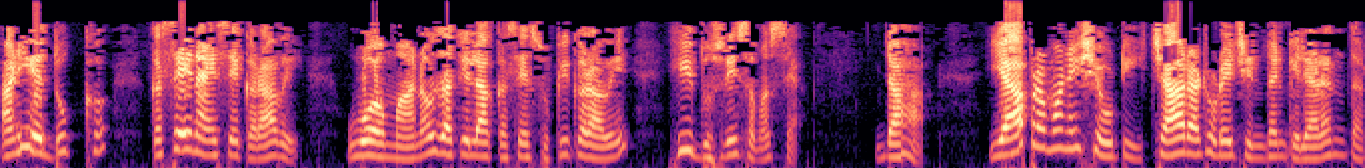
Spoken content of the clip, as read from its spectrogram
आणि हे दुःख कसे नाहीसे करावे व मानवजातीला कसे सुखी करावे ही दुसरी समस्या. दहा. याप्रमाणे शेवटी चार आठवडे चिंतन केल्यानंतर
